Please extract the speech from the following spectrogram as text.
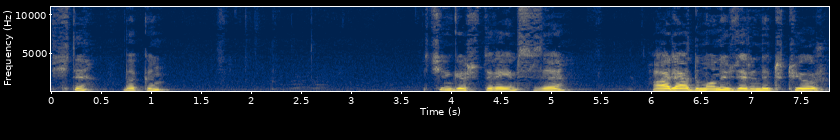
İşte bakın içini göstereyim size. Hala dumanı üzerinde tutuyor.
